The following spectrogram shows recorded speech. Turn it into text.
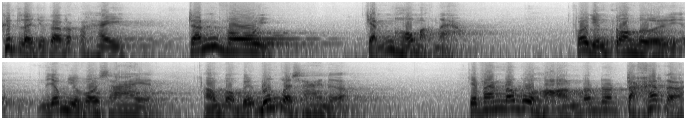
khích lệ chúng ta rất là hay tránh vôi chẳng hổ mặt nào. Có những con người giống như voi sai họ không còn biết đúng và sai nữa. Cái phán đoán của họ nó, nó trật hết rồi.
